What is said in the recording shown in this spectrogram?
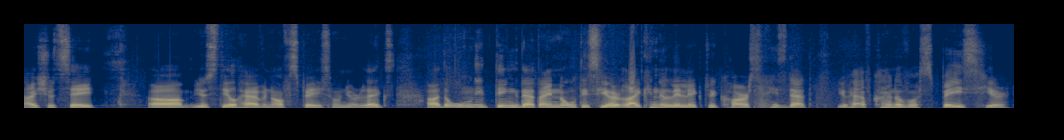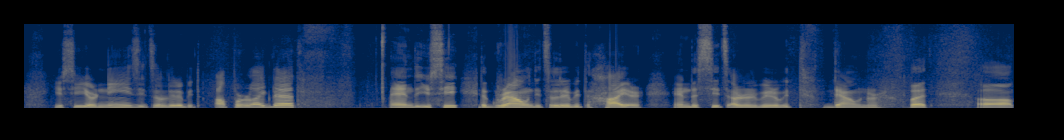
I should say uh, you still have enough space on your legs. Uh, the only thing that I notice here, like in the electric cars, is that you have kind of a space here. You see your knees, it's a little bit upper like that, and you see the ground it's a little bit higher. And the seats are a little bit downer. But uh,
